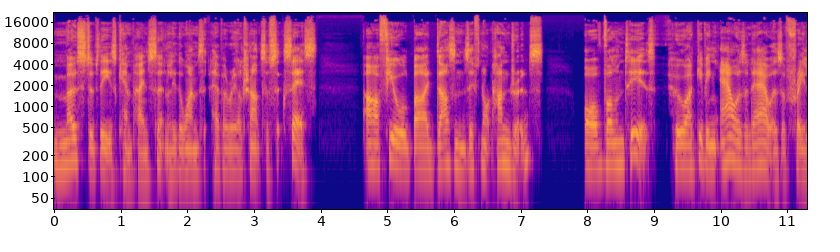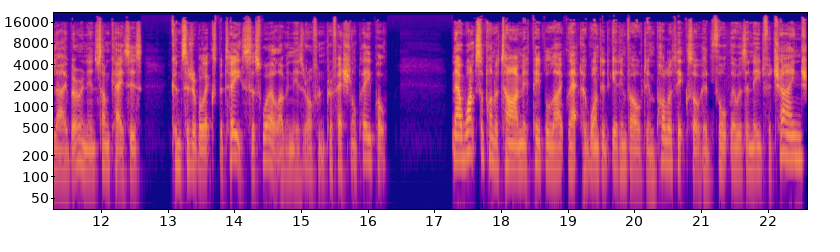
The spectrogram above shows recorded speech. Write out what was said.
Most of these campaigns, certainly the ones that have a real chance of success, are fueled by dozens, if not hundreds, of volunteers who are giving hours and hours of free labour and, in some cases, considerable expertise as well. I mean, these are often professional people. Now, once upon a time, if people like that had wanted to get involved in politics or had thought there was a need for change,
